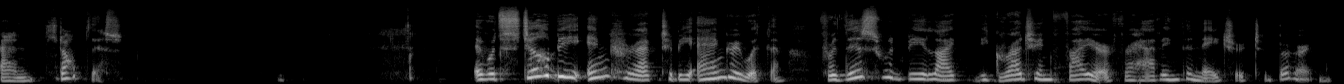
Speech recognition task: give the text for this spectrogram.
and stop this. It would still be incorrect to be angry with them, for this would be like begrudging fire for having the nature to burn.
